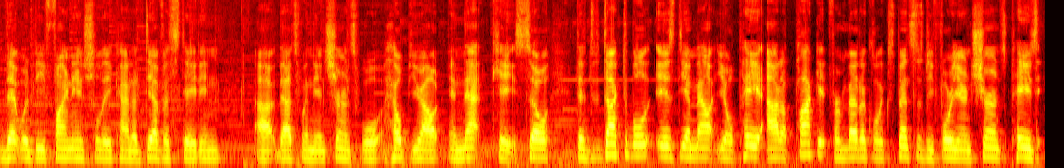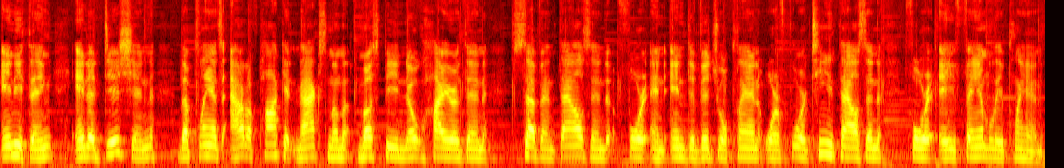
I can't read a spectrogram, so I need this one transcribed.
that would be financially kind of devastating uh, that's when the insurance will help you out in that case. So the deductible is the amount you'll pay out of pocket for medical expenses before your insurance pays anything. In addition, the plan's out of pocket maximum must be no higher than 7,000 for an individual plan or 14,000 for a family plan.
